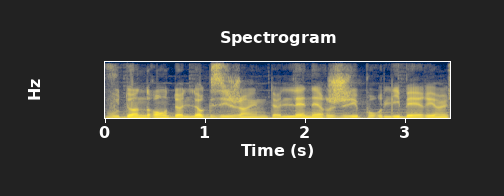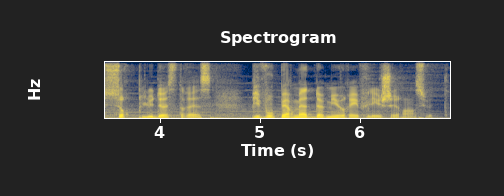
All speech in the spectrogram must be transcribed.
vous donneront de l'oxygène, de l'énergie pour libérer un surplus de stress, puis vous permettre de mieux réfléchir ensuite.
